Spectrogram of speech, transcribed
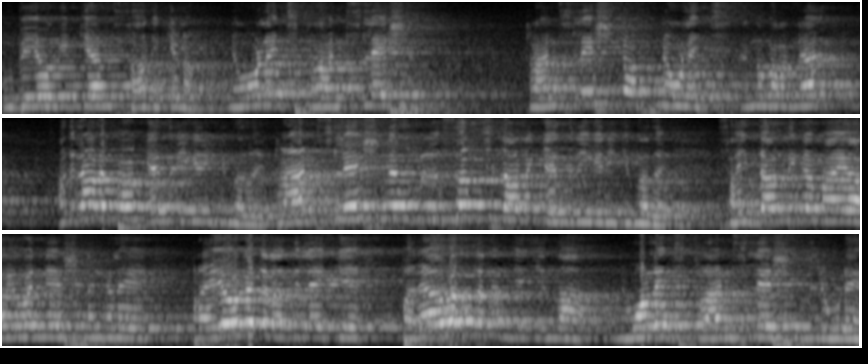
ഉപയോഗിക്കാൻ സാധിക്കണം. Knowledge translation translation of knowledge എന്ന് പറഞ്ഞാൽ അതിനാണ് ഇപ്പോൾ കേന്ദ്രീകരിക്കുന്നത് ട്രാൻസ്ലേഷണൽ റിസർച്ചിലാണ് കേന്ദ്രീകരിക്കുന്നത്. സൈദ്ധാന്തികമായ അറിവന്വേഷണങ്ങളെ പ്രയോഗതലത്തിലേക്ക് പരാവർത്തനം ചെയ്യുന്ന നോളജ് ട്രാൻസ്ലേഷനിലൂടെ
